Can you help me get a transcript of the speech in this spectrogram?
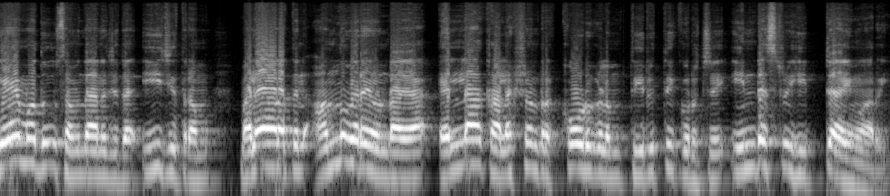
കെ മധു സംവിധാനം ചെയ്ത ഈ ചിത്രം മലയാളത്തിൽ അന്നുവരെ ഉണ്ടായ എല്ലാ കളക്ഷൻ റെക്കോർഡുകളും തിരുത്തിക്കുറിച്ച് ഇൻഡസ്ട്രി ഹിറ്റായി മാറി.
